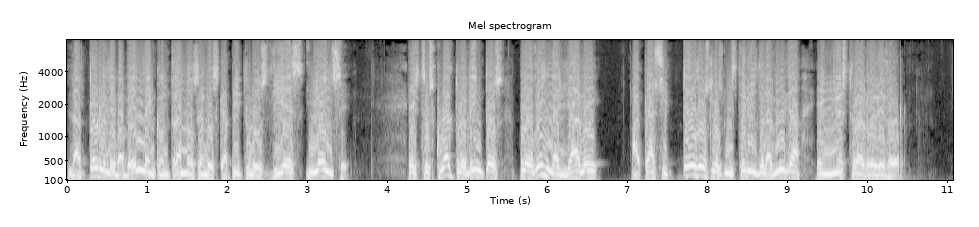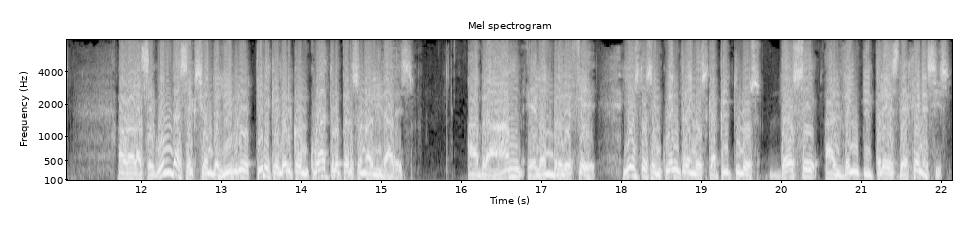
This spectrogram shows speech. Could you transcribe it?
La torre de Babel la encontramos en los capítulos 10 y 11. Estos cuatro eventos proveen la llave a casi todos los misterios de la vida en nuestro alrededor. Ahora la segunda sección del libro tiene que ver con cuatro personalidades. Abraham, el hombre de fe, y esto se encuentra en los capítulos 12 al 23 de Génesis.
